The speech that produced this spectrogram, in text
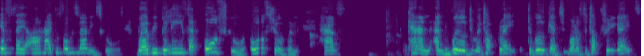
if they are high performance learning schools, where we believe that all school, all children have, can and will do a top grade, will get one of the top three grades.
